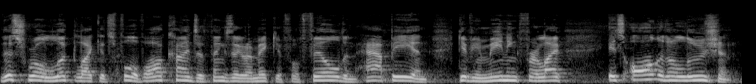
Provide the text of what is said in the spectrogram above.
this world look like it's full of all kinds of things that are going to make you fulfilled and happy and give you meaning for life. It's all an illusion.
